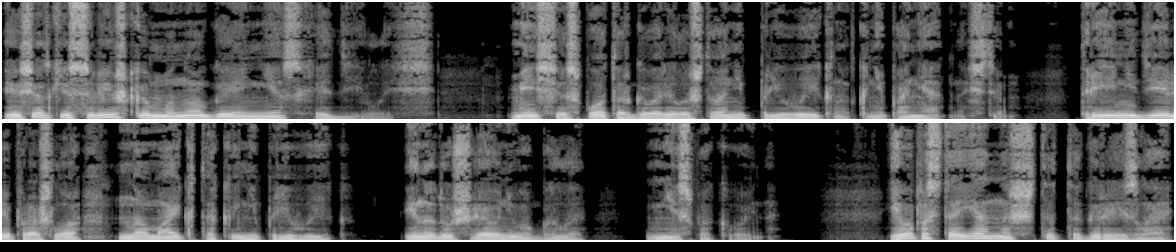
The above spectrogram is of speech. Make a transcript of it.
и все-таки слишком многое не сходилось. Миссис Поттер говорила, что они привыкнут к непонятностям. Три недели прошло, но Майк так и не привык, и на душе у него было неспокойно. Его постоянно что-то грызло.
